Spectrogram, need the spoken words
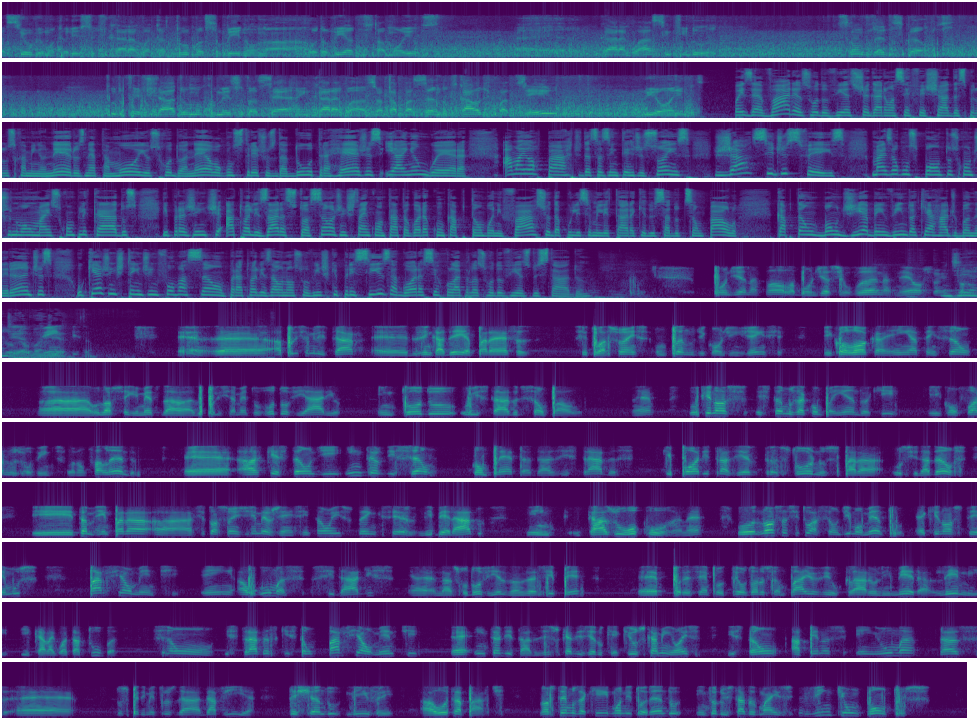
É Silvio, motorista de Caraguatatuba, subindo na rodovia dos Tamoios. É, Caraguá, sentido São José dos Campos tudo fechado no começo da serra em Caraguá. Só está passando os carros de passeio e ônibus. Pois é, várias rodovias chegaram a ser fechadas pelos caminhoneiros, né? Tamoios, Rodoanel, alguns trechos da Dutra, Regis e Anhanguera. A maior parte dessas interdições já se desfez, mas alguns pontos continuam mais complicados. E para a gente atualizar a situação, a gente está em contato agora com o capitão Bonifácio, da Polícia Militar aqui do Estado de São Paulo. Capitão, bom dia, bem-vindo aqui à Rádio Bandeirantes. O que a gente tem de informação para atualizar o nosso ouvinte que precisa agora circular pelas rodovias do Estado? Bom dia, Ana Paula. Bom dia, Silvana, Nelson bom e todos dia. os Bom dia, ouvintes. É, é, a Polícia Militar é, desencadeia para essas situações um plano de contingência e coloca em atenção ah, o nosso segmento da- do policiamento rodoviário em todo o estado de São Paulo. né? O que nós estamos acompanhando aqui, e conforme os ouvintes foram falando, é a questão de interdição completa das estradas que pode trazer transtornos para os cidadãos e também para ah, situações de emergência. Então isso tem que ser liberado em caso ocorra, né? O, nossa situação de momento é que nós temos parcialmente em algumas cidades, eh, nas rodovias, nas SP, eh, por exemplo, Teodoro Sampaio, Rio Claro, Limeira, Leme e Caraguatatuba, são estradas que estão parcialmente é, interditadas. Isso quer dizer o quê? Que os caminhões estão apenas em uma das é, dos perímetros da, da via, deixando livre a outra parte. Nós temos aqui monitorando em todo o estado mais 21 pontos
